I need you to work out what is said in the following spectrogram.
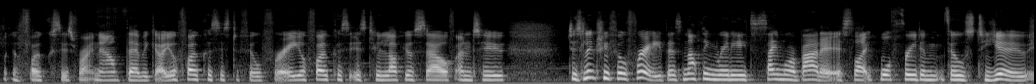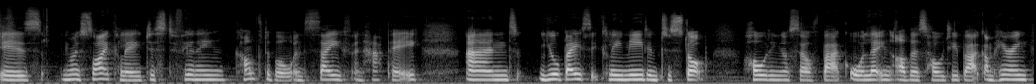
what your focus is right now. There we go. Your focus is to feel free. Your focus is to love yourself and to just literally feel free. There's nothing really to say more about it. It's like what freedom feels to you is most likely just feeling comfortable and safe and happy. And you're basically needing to stop holding yourself back or letting others hold you back. I'm hearing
